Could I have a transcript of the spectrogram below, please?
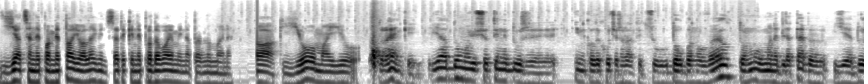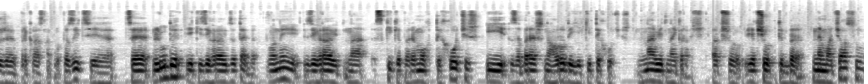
Я це не пам'ятаю, але він все-таки не продаваємий, напевно, мене. Так, йо-майо. Дорогенький, я думаю, що ти не дуже інколи хочеш грати цю довбану ВЛ, тому в мене для тебе є дуже прекрасна пропозиція. Це люди, які зіграють за тебе. Вони зіграють на скільки перемог ти хочеш і забереш нагороди, які ти хочеш, навіть найкращі. Так що, якщо в тебе нема часу,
